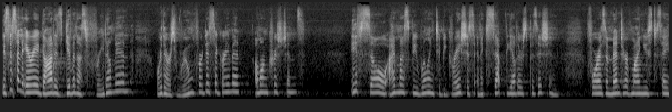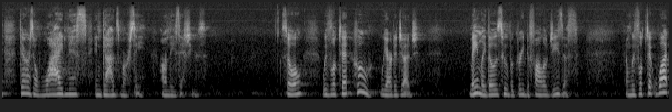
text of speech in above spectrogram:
Is this an area God has given us freedom in where there's room for disagreement among Christians? If so, I must be willing to be gracious and accept the other's position for, as a mentor of mine used to say, there is a wideness in God's mercy on these issues. So, we've looked at who we are to judge, mainly those who've agreed to follow Jesus. And we've looked at what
